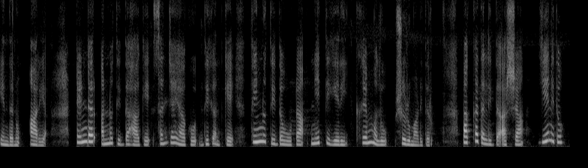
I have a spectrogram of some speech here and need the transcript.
ಎಂದನು ಆರ್ಯ. ಟೆಂಡರ್ ಅನ್ನುತ್ತಿದ್ದ ಹಾಗೆ ಸಂಜಯ್ ಹಾಗೂ ದಿಗಂತ್ಗೆ ತಿನ್ನುತ್ತಿದ್ದ ಊಟ ನೆತ್ತಿಗೇರಿ ಕೆಮ್ಮಲು ಶುರು ಮಾಡಿದರು. ಪಕ್ಕದಲ್ಲಿದ್ದ ಹರ್ಷ, ಏನಿದು?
